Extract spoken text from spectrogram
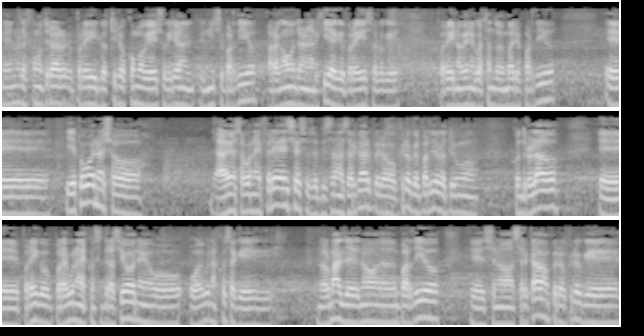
eh, no dejamos tirar por ahí los tiros como que ellos querían el, el inicio del partido, arrancamos otra energía que por ahí eso es lo que por ahí nos viene costando en varios partidos. Eh, y después, bueno, ellos habíamos alguna diferencia, ellos se empezaron a acercar, pero creo que el partido lo tuvimos controlado. Eh, por ahí por algunas desconcentraciones o, o, algunas cosas que normal de, ¿no? de un partido eh, se nos acercaban, pero creo que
